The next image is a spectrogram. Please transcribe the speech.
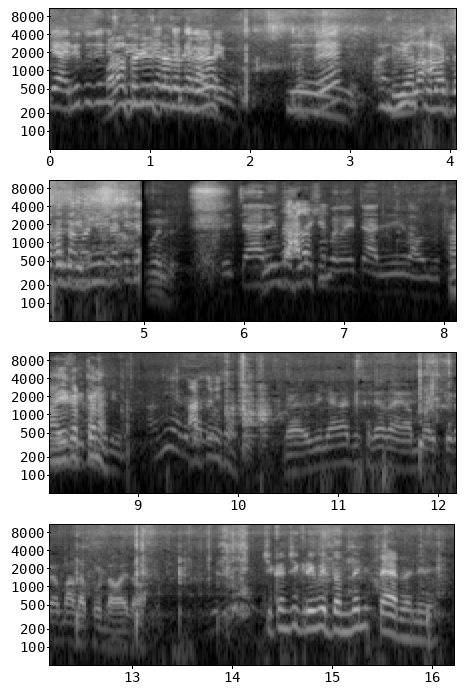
कॅरी तुझी नुसती चर्चा करायला म्हणजे आठ दहा सामान चार्जिंग चार्जिंग. हा हे करतो ना. काढतो मी सोड. विण्याला दुसऱ्या नाही. मरची का माझा फोन लावायचा चिकनची ग्रेव्ही दणदणीत तयार झालेली आहे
